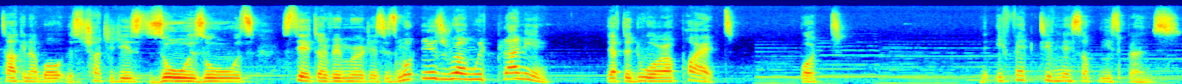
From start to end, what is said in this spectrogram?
talking about the strategies, ZOSOs, state of emergencies. Nothing is wrong with planning. We have to do our part. But the effectiveness of these plans,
